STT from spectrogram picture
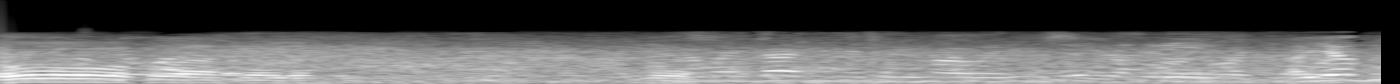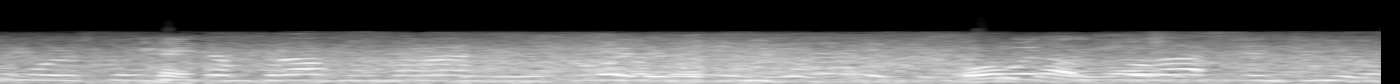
О, классно, да. Вот. А я думаю, что детям травму моральную устроили разбитую. Он Больше там, да. раз, чем пиво.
